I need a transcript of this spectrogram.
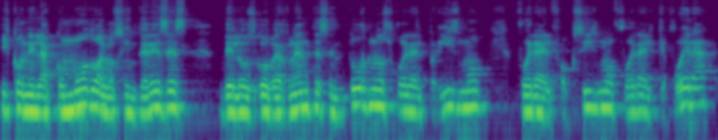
y con el acomodo a los intereses de los gobernantes en turnos, fuera el prismo, fuera el foxismo, fuera el que fuera.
